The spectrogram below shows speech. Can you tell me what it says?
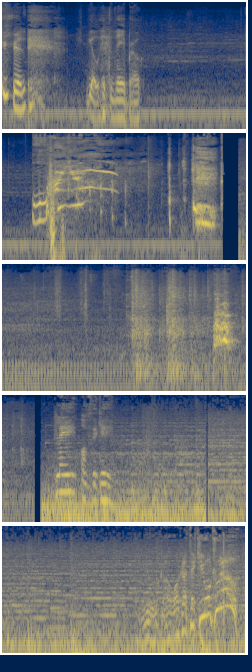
Ready? Yo, hit the vape, bro. Oh my god! Play of the game. Yuga got ga teki wo kurau!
